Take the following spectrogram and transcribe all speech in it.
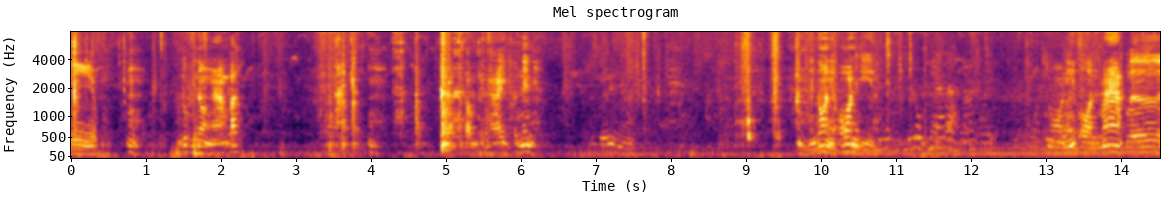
นี่ครับดูพี่น้องงามปะอืม ซ่อมไปขายคนนี้เนี่ยนอนเนี่ยอ่อนดีนอนนี้อ่อนมากเลย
